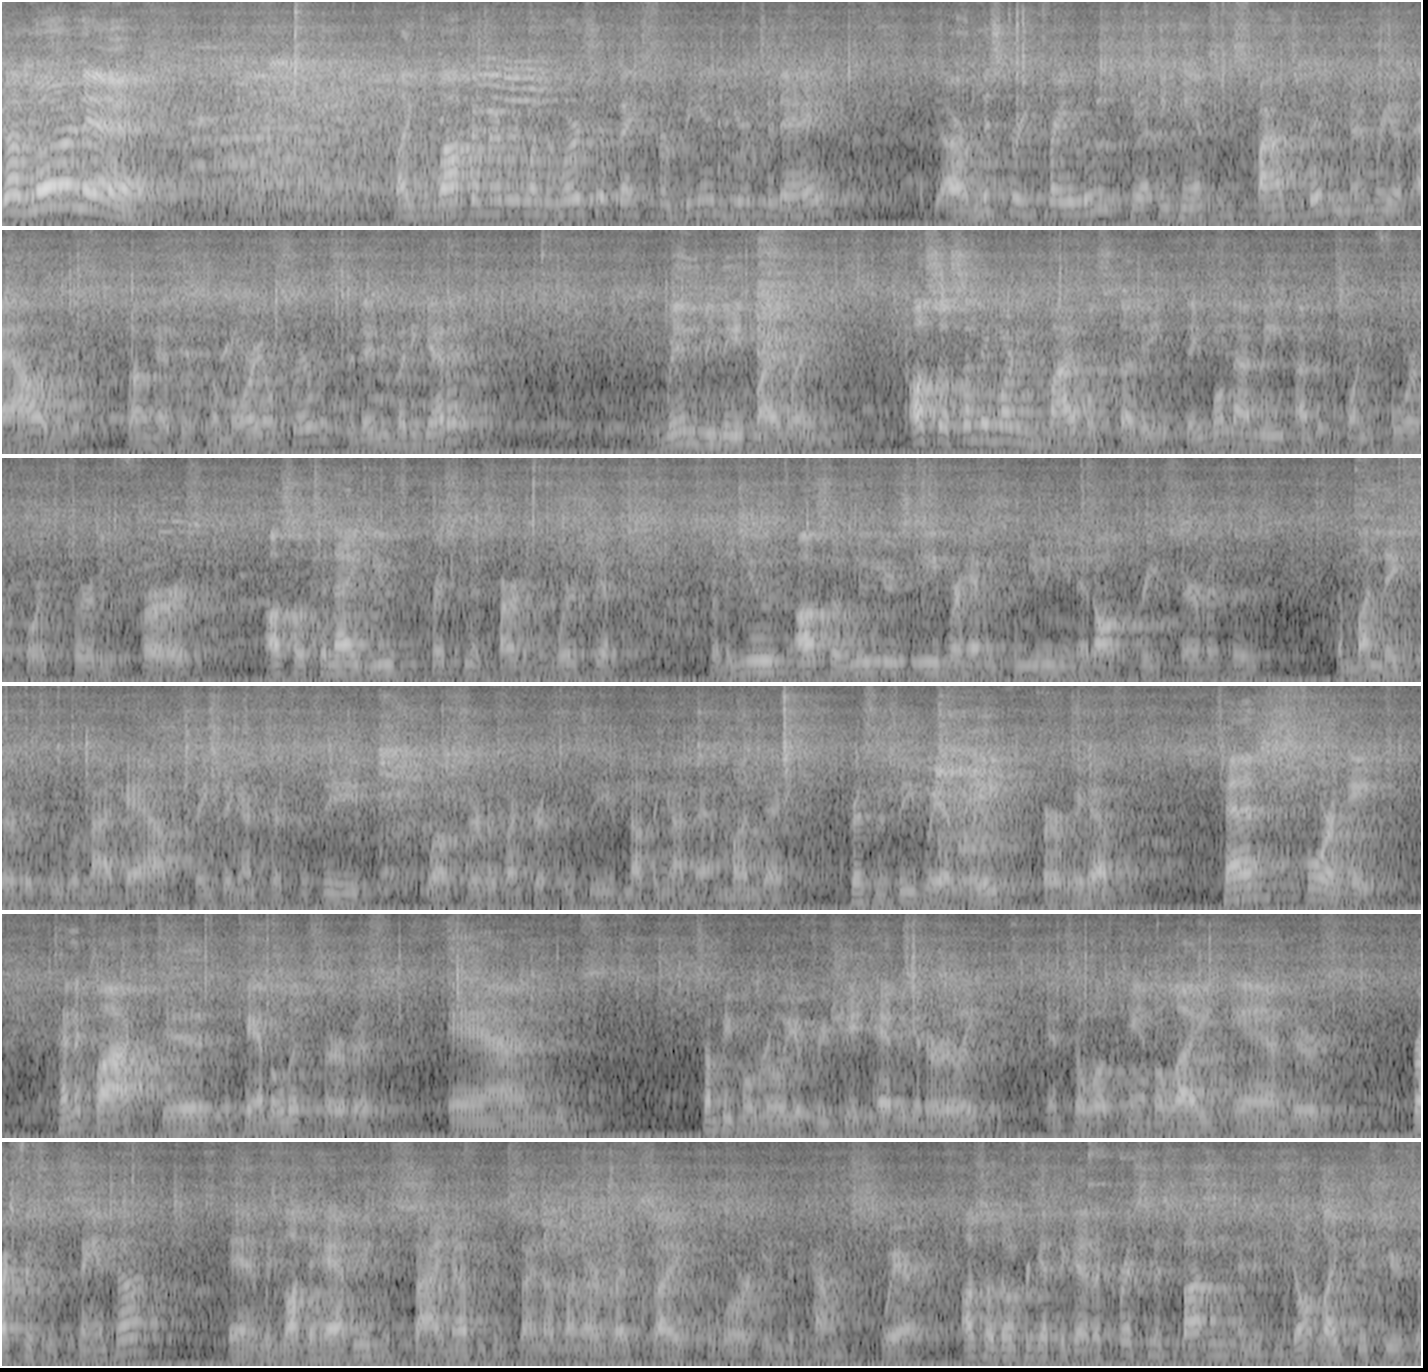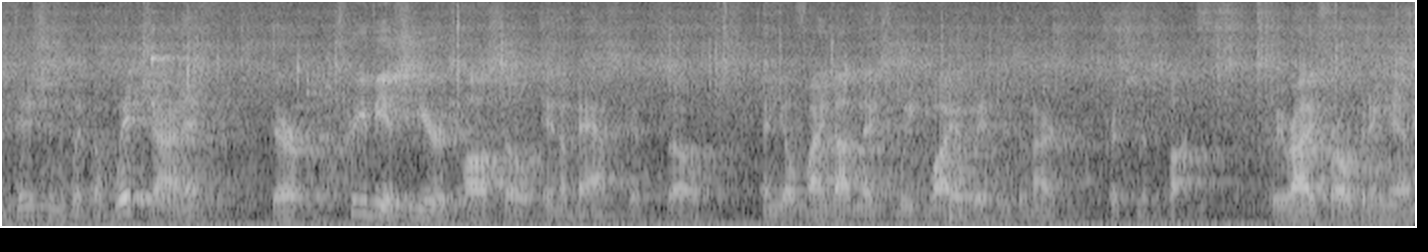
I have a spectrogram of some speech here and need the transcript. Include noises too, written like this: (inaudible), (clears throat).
Good morning. I'd like to welcome everyone to worship. Thanks for being here today. Our mystery prelude, Kathy Hansen sponsored it in memory of Al, and it was sung at his memorial service. Did anybody get it? Wind beneath my wings. Also, Sunday morning Bible study, they will not meet on the 24th or 31st. Also, tonight, Youth Christmas Heart of Worship for the youth. Also, New Year's Eve, we're having communion at all three services. The Monday service we will not have. Same thing on Christmas Eve. Well, service on Christmas Eve, nothing on that Monday. Christmas Eve, we have 8, or we have 10, 4, and 8. 10 o'clock is a candlelit service, and some people really appreciate having it early. And so we'll have candlelight, and there's breakfast with Santa, and we'd love to have you. Just sign up. You can sign up on our website or in the town square. Also, don't forget to get a Christmas button, and if you don't like this year's edition with a witch on it, there are previous years also in a basket. So, and you'll find out next week why a witch is in our Christmas button. We rise for opening hymn.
